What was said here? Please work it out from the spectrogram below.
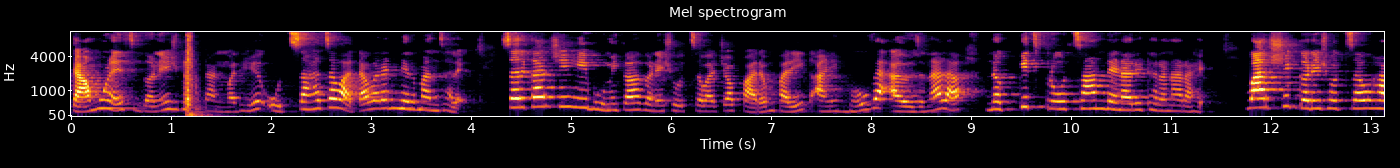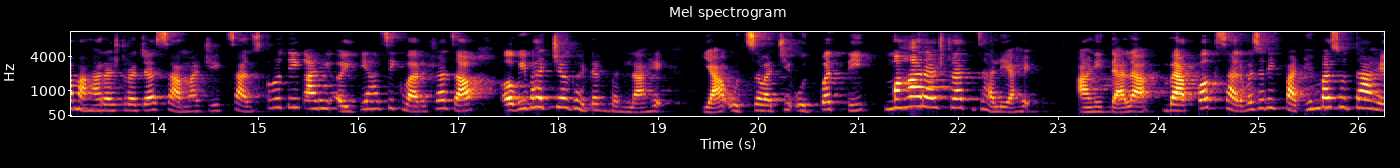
त्यामुळेच गणेश भक्तांमध्ये उत्साहाचं वातावरण निर्माण झालंय. सरकारची ही भूमिका गणेशोत्सवाच्या पारंपरिक आणि भव्य आयोजनाला नक्कीच प्रोत्साहन देणारी ठरणार आहे. वार्षिक गणेशोत्सव हा महाराष्ट्राच्या सामाजिक सांस्कृतिक आणि ऐतिहासिक वारशाचा अविभाज्य घटक बनला आहे. या उत्सवाची उत्पत्ती महाराष्ट्रात झाली आहे. आणि त्याला व्यापक सार्वजनिक पाठिंबा सुद्धा आहे.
